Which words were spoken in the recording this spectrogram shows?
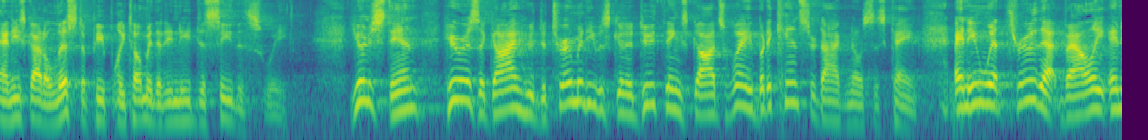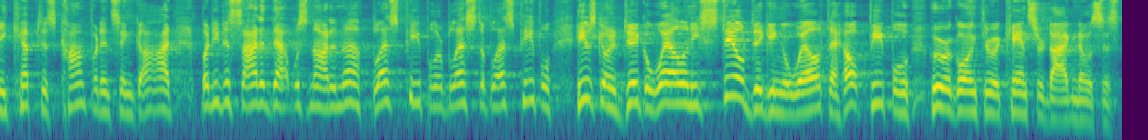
And he's got a list of people he told me that he needed to see this week. You understand? Here is a guy who determined he was going to do things God's way, but a cancer diagnosis came. And he went through that valley and he kept his confidence in God, but he decided that was not enough. Blessed people are blessed to bless people. He was going to dig a well and he's still digging a well to help people who are going through a cancer diagnosis.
